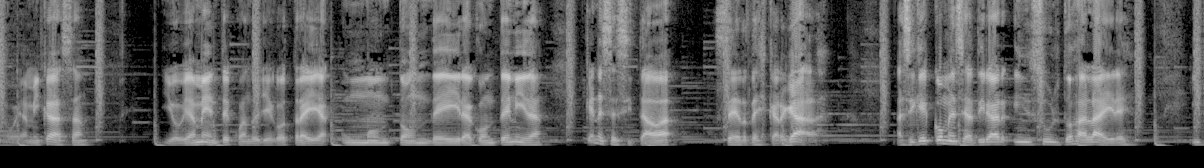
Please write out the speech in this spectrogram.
me voy a mi casa, y obviamente cuando llegó traía un montón de ira contenida que necesitaba ser descargada. Así que comencé a tirar insultos al aire y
